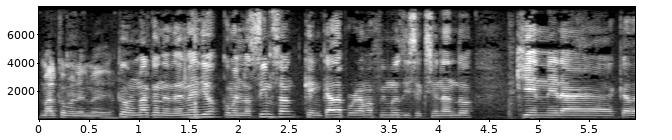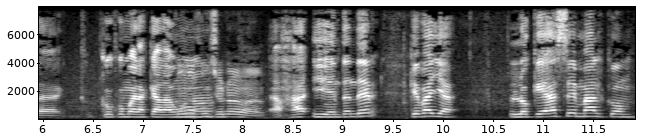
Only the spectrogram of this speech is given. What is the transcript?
Malcolm en el medio. como en Malcolm en el medio, como en Los Simpson, que en cada programa fuimos diseccionando quién era cada, cómo era cada uno. ¿Cómo funcionaba? Ajá, y entender que vaya, lo que hace Malcolm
